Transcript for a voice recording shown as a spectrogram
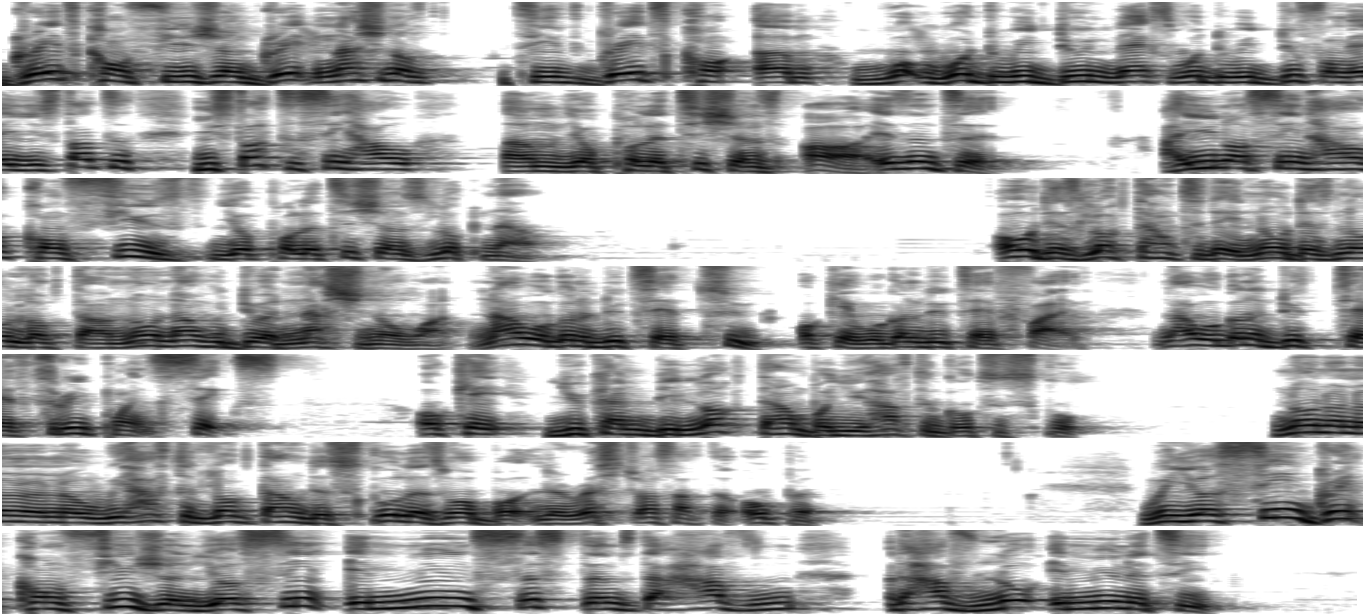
great confusion, great gnashing of teeth, great um, what, what do we do next? What do we do from here? You start to you start to see how um, your politicians are, isn't it? Are you not seeing how confused your politicians look now? Oh, there's lockdown today. No, there's no lockdown. No, now we do a national one. Now we're going to do tier two. Okay, we're going to do tier five. Now we're going to do tier 3.6. Okay, you can be locked down, but you have to go to school. No, no, no, no, no. We have to lock down the school as well, but the restaurants have to open. When you're seeing great confusion, you're seeing immune systems that have, that have low immunity.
